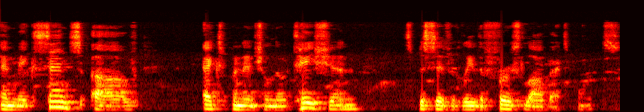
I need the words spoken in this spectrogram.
and make sense of exponential notation, specifically the first law of exponents.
